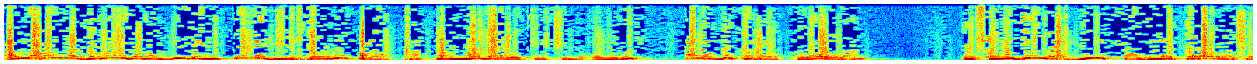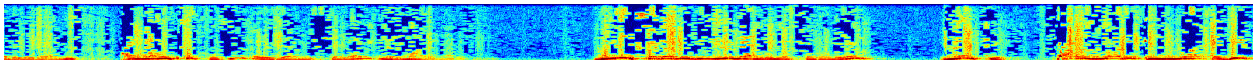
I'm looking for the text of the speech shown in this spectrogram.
Allah'ın da zaman zaman bize yüklemediği zorluklara katlanma daveti içinde oluruz. Ama bu kadar kolay olan ve sonucunda büyük faziletlere ulaşabileceğimiz, Allah'ın çok hoşuna koyacağımız şeyleri iman ederiz. Bunun sebebi bir ilim ehline soruluyor. Diyor ki, farzları iman edip,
